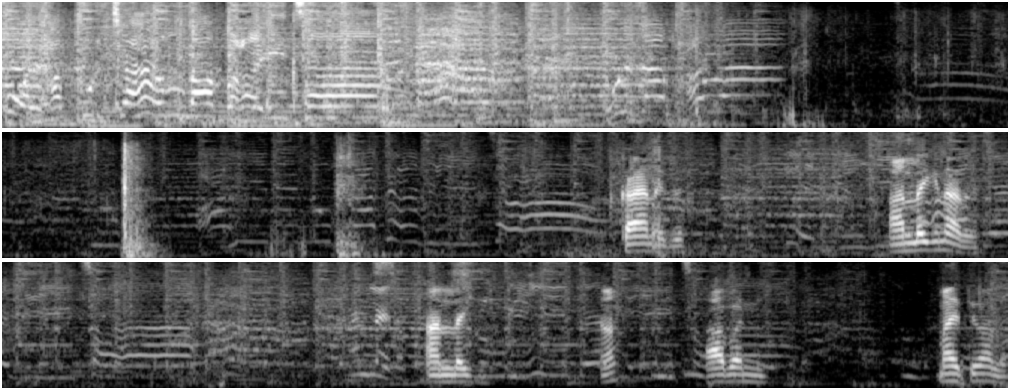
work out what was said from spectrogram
कोल्हापूरच्या अंबाबाईचा. काय आणायचं? आणलाय की नारळ आणलाय. की. हा? आबांनी माहिती मला.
